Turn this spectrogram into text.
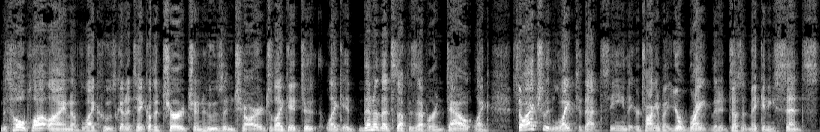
this whole plot line of like who's going to take over the church and who's in charge. Like it just, like it, none of that stuff is ever in doubt. Like so, I actually liked that scene that you're talking about. You're right that it doesn't make any sense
